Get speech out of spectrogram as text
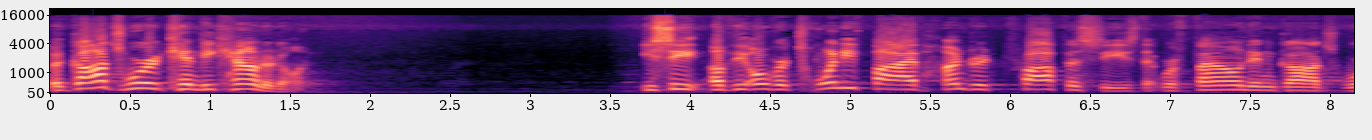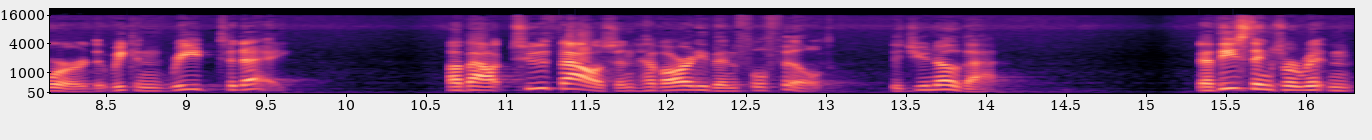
But God's word can be counted on. You see, of the over 2,500 prophecies that were found in God's word that we can read today, about 2,000 have already been fulfilled. Did you know that? Now, these things were written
